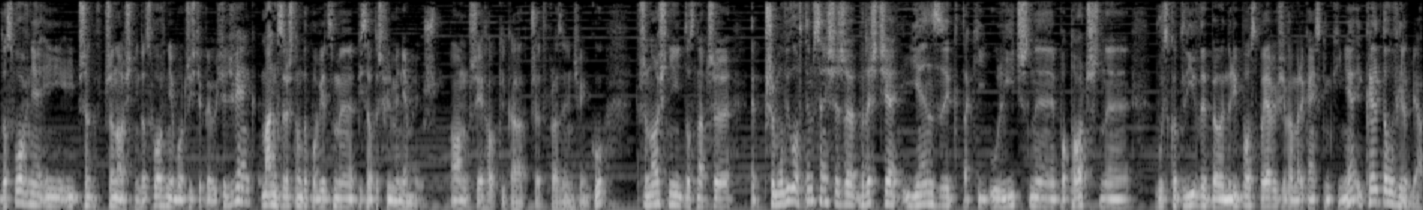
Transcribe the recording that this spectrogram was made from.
Dosłownie i, i w przenośni. Dosłownie, bo oczywiście pojawił się dźwięk. Mank zresztą to powiedzmy pisał też filmy nieme już. On przyjechał kilka lat przed wprowadzeniem dźwięku. Przenośni to znaczy e, przemówiło w tym sensie, że wreszcie język taki uliczny, potoczny, błyskotliwy, pełen ripost pojawił się w amerykańskim kinie i Kel to uwielbia.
